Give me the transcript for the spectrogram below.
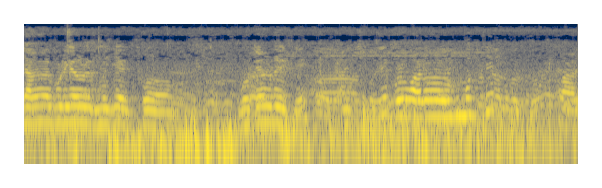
चांगल्या गुडघ्यावर म्हणजे मोठ्यावर येते. आणि ते फळ वाढवलं मग ते वाढ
